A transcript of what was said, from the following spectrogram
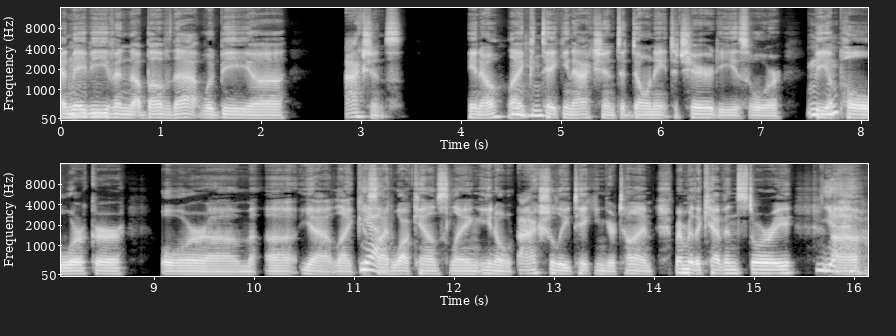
And maybe mm-hmm. even above that would be uh, actions, you know, like mm-hmm. taking action to donate to charities or be mm-hmm. a poll worker or um, uh, yeah, like yeah. sidewalk counseling. You know, actually taking your time. Remember the Kevin story? Yeah. Uh,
